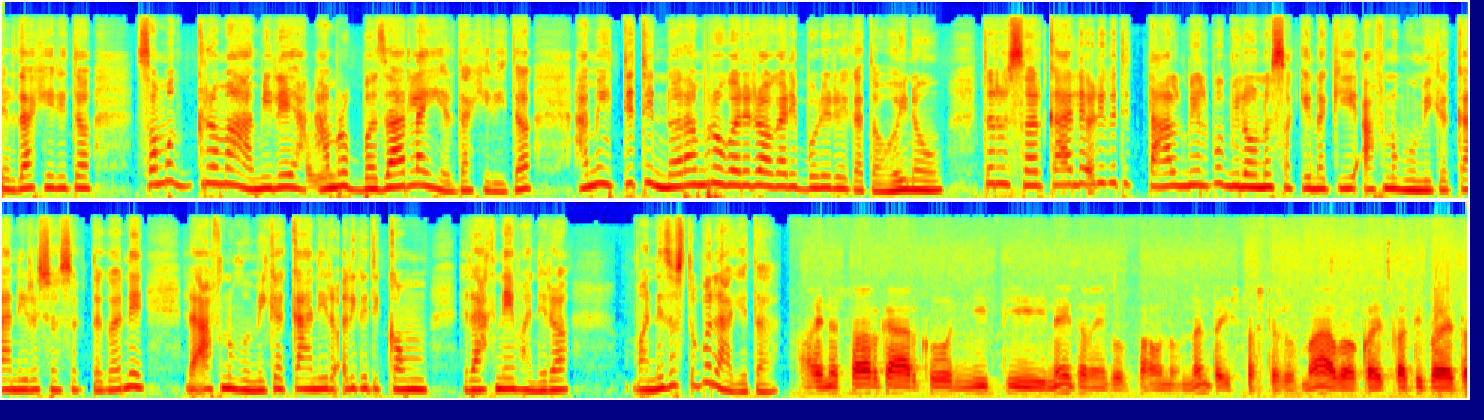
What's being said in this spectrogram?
हेर्दाखेरि त समग्रमा हामीले हाम्रो बजारलाई हेर्दाखेरि त हामी त्यति नराम्रो गरेर अगाडि बढिरहेका त होइनौँ तर सरकारले अलिकति तालमेल पो मिलाउन सकेन कि आफ्नो भूमिका कहाँनिर सशक्त गर्ने र आफ्नो भूमिका कहाँनिर अलिकति कम राख्ने भनेर भन्ने जस्तो पो लाग्यो त। होइन सरकारको नीति नै तपाईँको पाउनुहुन्न नि त स्पष्ट रूपमा। अब कतिपय त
